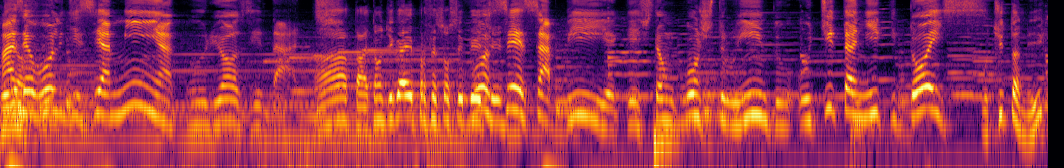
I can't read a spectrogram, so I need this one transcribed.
Mas eu vou lhe dizer a minha curiosidade. Ah, tá. Então diga aí, professor Cibite. Você sabia que estão construindo o Titanic 2? O Titanic?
